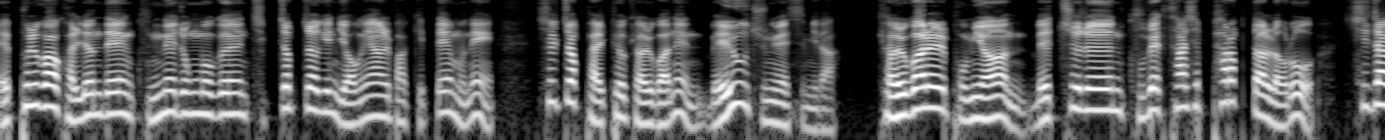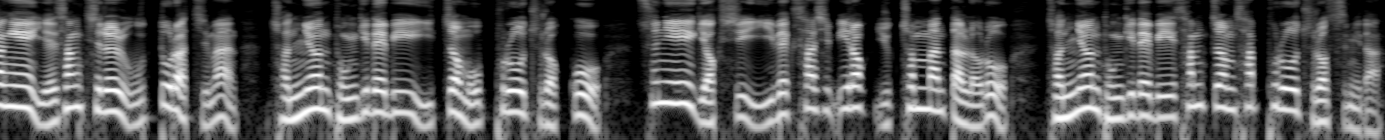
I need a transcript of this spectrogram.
애플과 관련된 국내 종목은 직접적인 영향을 받기 때문에 실적 발표 결과는 매우 중요했습니다. 결과를 보면 매출은 948억 달러로 시장의 예상치를 웃돌았지만 전년 동기 대비 2.5% 줄었고 순이익 역시 241억 6천만 달러로 전년 동기 대비 3.4% 줄었습니다.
